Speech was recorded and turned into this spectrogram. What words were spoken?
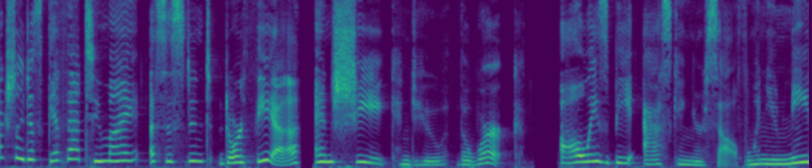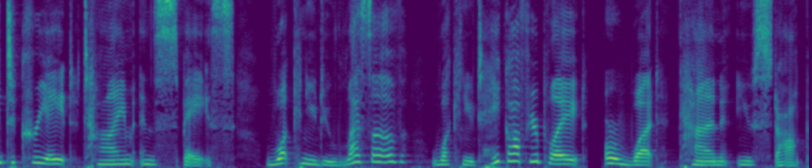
actually just give that to my assistant, Dorothea, and she can do the work? always be asking yourself when you need to create time and space what can you do less of? What can you take off your plate? Or what can you stop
